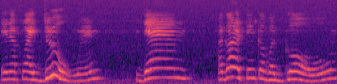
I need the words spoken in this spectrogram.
and if I do win, then I gotta think of a goal.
